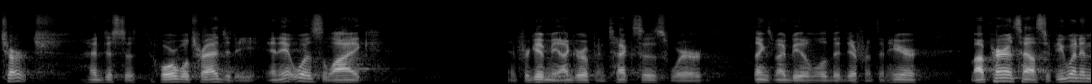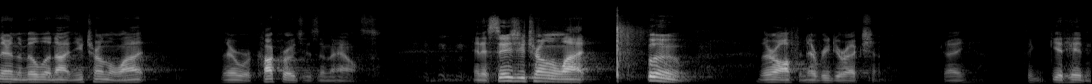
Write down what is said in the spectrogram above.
church. Had just a horrible tragedy. And it was like, and forgive me, I grew up in Texas where things may be a little bit different than here. My parents' house, if you went in there in the middle of the night and you turned the light, there were cockroaches in the house. And as soon as you turn on the light, boom, they're off in every direction, okay, to get hidden.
